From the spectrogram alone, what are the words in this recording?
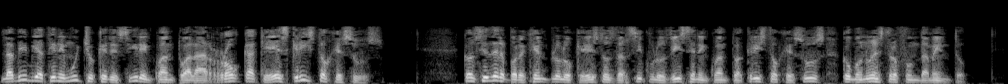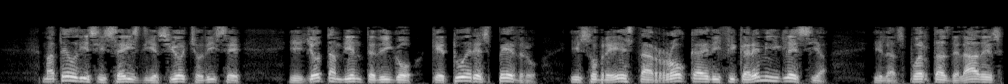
La Biblia tiene mucho que decir en cuanto a la roca que es Cristo Jesús. Considere, por ejemplo, lo que estos versículos dicen en cuanto a Cristo Jesús como nuestro fundamento. Mateo 16, 18 dice, Y yo también te digo que tú eres Pedro, y sobre esta roca edificaré mi iglesia, y las puertas del Hades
